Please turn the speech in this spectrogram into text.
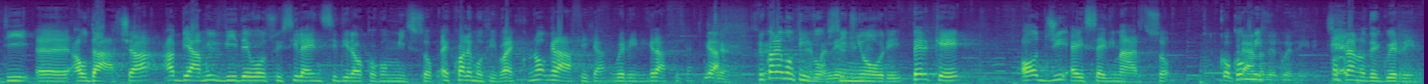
di eh, audacia, abbiamo il video sui silenzi di Rocco Commisso. E quale motivo? Ecco, no, grafica, Guerrini, grafica. Grazie. Per quale motivo, signori? Perché oggi è il 6 di marzo. Compleanno Commi- del Guerrini. Compleanno del Guerrini.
